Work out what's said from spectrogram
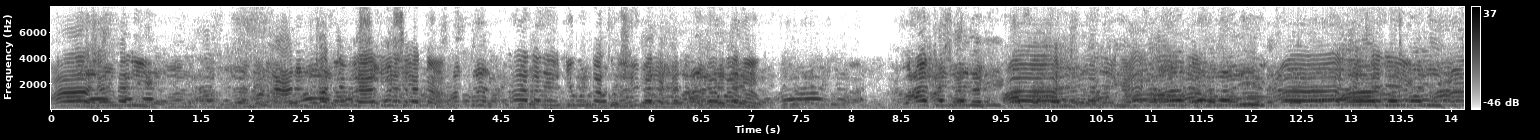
عاش الملك نحن نقدم سيدنا هذا اللي يجيب لنا كل شيء ملك وعاش الملك عاش الملك. عاش الملك. عاش الملك.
